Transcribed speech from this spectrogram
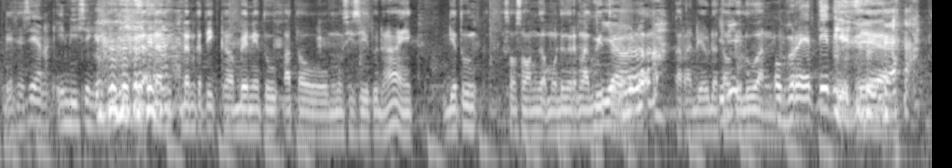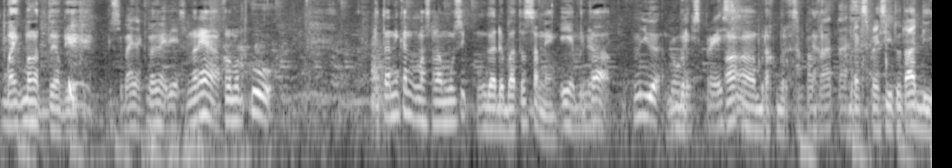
biasanya sih anak indie sih kayak gini dan, dan ketika band itu atau musisi itu udah naik dia tuh sosokan nggak mau dengerin lagu itu udah. karena dia udah tahu duluan. overrated gitu. Iya. Baik banget tuh yang kayak gitu. Masih banyak banget ya. Sebenarnya kalau menurutku kita ini kan masalah musik nggak ada batasan ya. Iya kita ini juga ruang ber- ekspresi Ah, ah, berak- berak- tanpa batas. berekspresi itu tadi.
